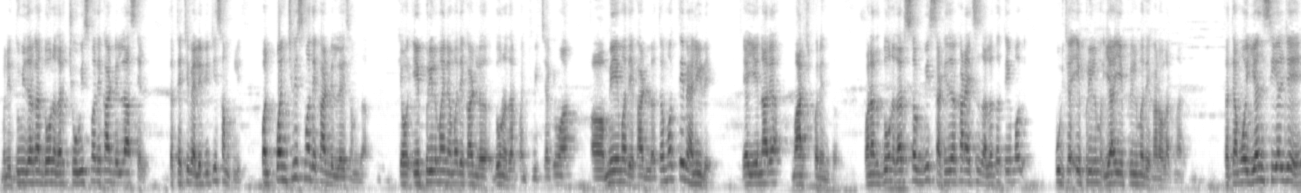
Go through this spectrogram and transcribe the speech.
म्हणजे तुम्ही जर का दोन हजार चोवीसमध्ये काढलेलं असेल तर त्याची व्हॅलिडिटी संपली. पण पंचवीसमध्ये काढलेलं आहे समजा. किंवा एप्रिल महिन्यामध्ये काढलं दोन हजार पंचवीसच्या किंवा मे मध्ये काढलं तर मग ते व्हॅलिड आहे. या येणाऱ्या मार्च पर्यंत पण आता दोन हजार सव्वीससाठी जर काढायचं झालं तर ते मग पुढच्या एप्रिल या एप्रिलमध्ये काढावं लागणार. तर त्यामुळे एन सी एल जे आहे,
